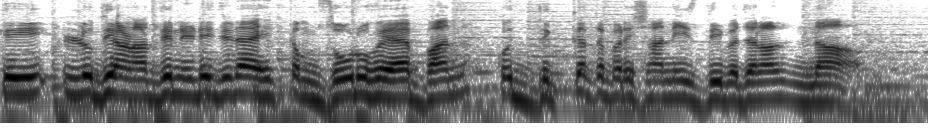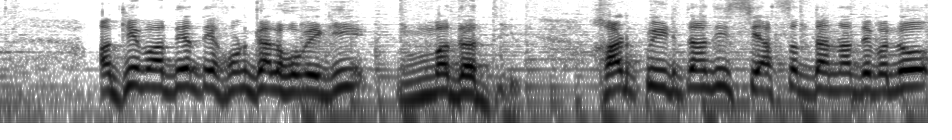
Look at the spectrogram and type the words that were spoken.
ਕਿ ਲੁਧਿਆਣਾ ਦੇ ਨੇੜੇ ਜਿਹੜਾ ਇਹ ਕਮਜ਼ੋਰ ਹੋਇਆ ਬੰਨ ਕੋਈ ਦਿੱਕਤ, ਪਰੇਸ਼ਾਨੀ ਇਸ ਦੀ ਵਜ੍ਹਾ ਨਾਲ ਨਾ ਆਵੇ। ਅੱਗੇ ਵਧਦੇ ਹਾਂ ਤੇ ਹੁਣ ਗੱਲ ਹੋਵੇਗੀ ਮਦਦ ਦੀ। ਹਰ ਪੀੜਤਾਂ ਦੀ ਸਿਆਸਤਦਾਨਾਂ ਦੇ ਵੱਲੋਂ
